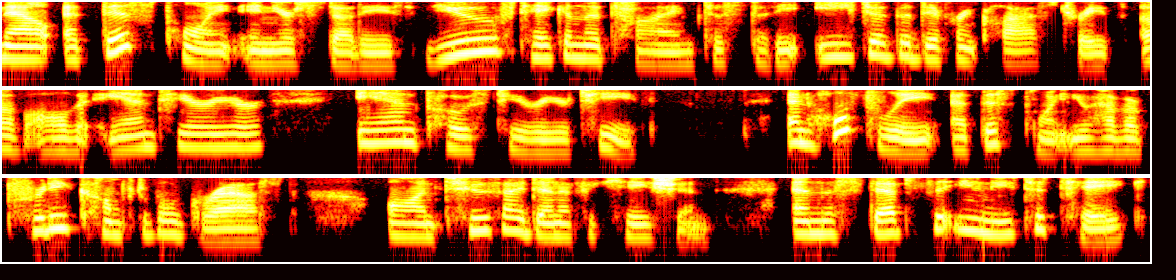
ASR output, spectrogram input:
now, at this point in your studies, you've taken the time to study each of the different class traits of all the anterior and posterior teeth. And hopefully, at this point, you have a pretty comfortable grasp on tooth identification and the steps that you need to take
